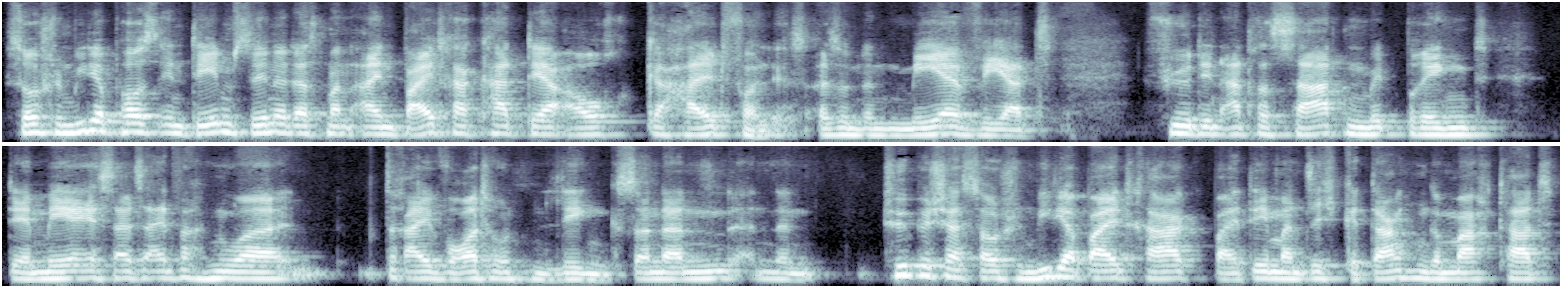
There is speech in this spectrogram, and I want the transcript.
Social Media Post in dem Sinne, dass man einen Beitrag hat, der auch gehaltvoll ist, also einen Mehrwert für den Adressaten mitbringt, der mehr ist als einfach nur drei Worte und ein Link, sondern ein typischer Social Media Beitrag, bei dem man sich Gedanken gemacht hat,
